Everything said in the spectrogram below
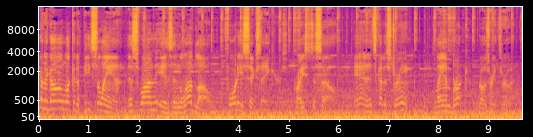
going to go look at a piece of land. This one is in Ludlow, 46 acres, price to sell. And it's got a stream. Lamb Brook goes right through it.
